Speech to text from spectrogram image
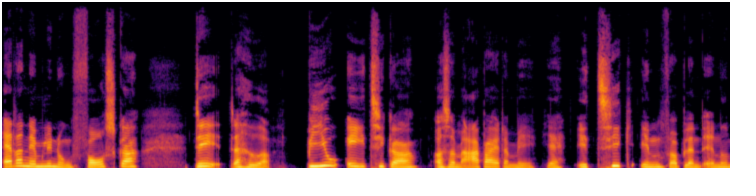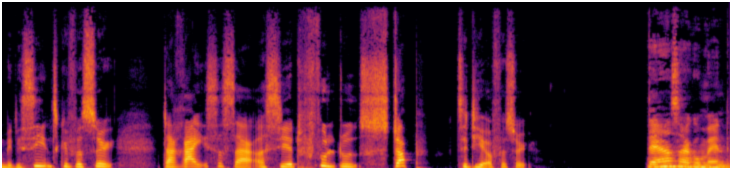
er der nemlig nogle forskere, det der hedder bioetikere, og som arbejder med ja, etik inden for blandt andet medicinske forsøg, der rejser sig og siger et fuldt ud stop til de her forsøg. Deres argument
